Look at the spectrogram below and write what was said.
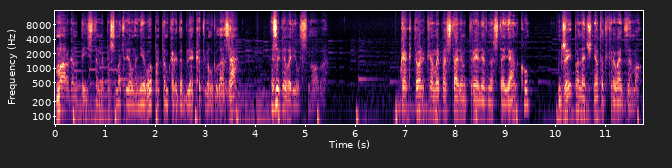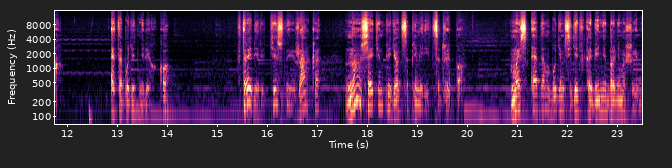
Морган пристально посмотрел на него, потом, когда Блэк отвел глаза, заговорил снова. Как только мы поставим трейлер на стоянку, Джейпа начнет открывать замок. Это будет нелегко. В трейлере тесно и жарко, но с этим придется примириться, Джиппо. Мы с Эдом будем сидеть в кабине бронемашины,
